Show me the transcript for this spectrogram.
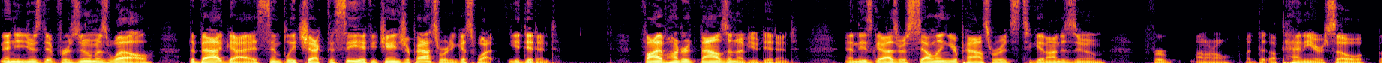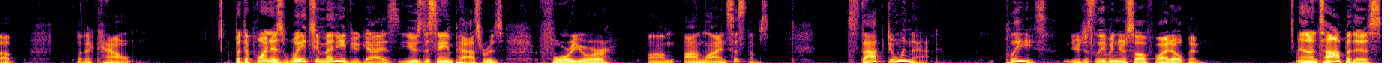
and you used it for Zoom as well, the bad guys simply checked to see if you changed your password, and guess what? You didn't. Five hundred thousand of you didn't, and these guys are selling your passwords to get onto Zoom for I don't know a, a penny or so a, a, an account. But the point is, way too many of you guys use the same passwords for your um, online systems. Stop doing that please. You're just leaving yourself wide open. And on top of this,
